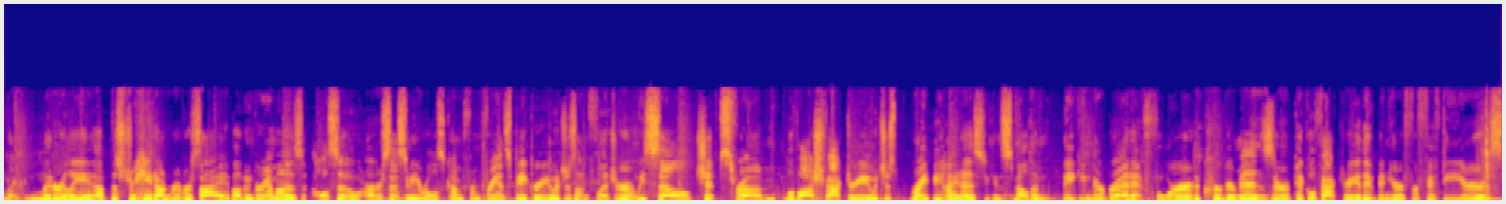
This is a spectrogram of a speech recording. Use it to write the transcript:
like literally up the street on Riverside. Bub and Grandma's. Also, our sesame rolls come from France Bakery, which is on Fletcher. We sell chips from Lavash Factory, which is right behind us. You can smell them baking their bread at four. The Krugermans, they're a pickle factory. They've been here for 50 years.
